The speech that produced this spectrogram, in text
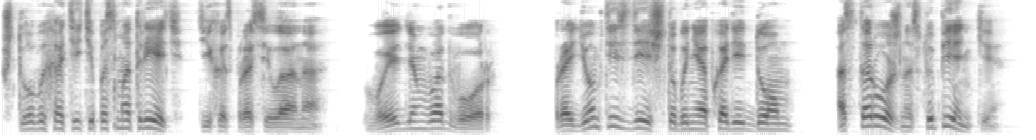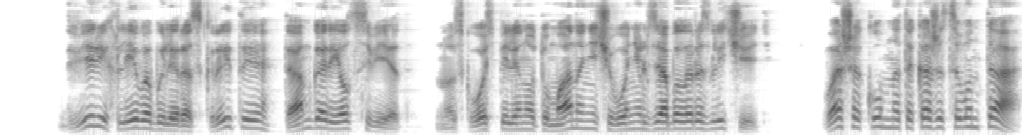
«Что вы хотите посмотреть?» — тихо спросила она. «Выйдем во двор. Пройдемте здесь, чтобы не обходить дом. Осторожно, ступеньки». Двери хлева были раскрыты, там горел свет, но сквозь пелену тумана ничего нельзя было различить. Ваша комната, кажется, вон та,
